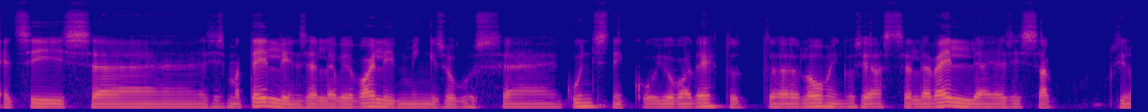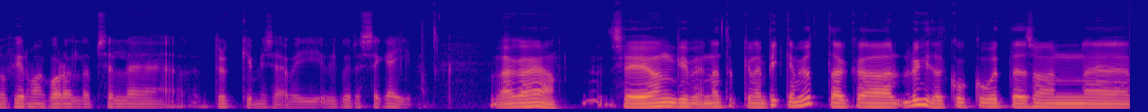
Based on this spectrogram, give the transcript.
et siis äh,, siis ma tellin selle või valin mingisuguse kunstniku juba tehtud äh, loomingu seast selle välja ja siis saab, sinu firma korraldab selle trükkimise või, või kuidas see käib? väga hea, see ongi natukene pikem jutt, aga lühidalt kokkuvõttes on äh,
